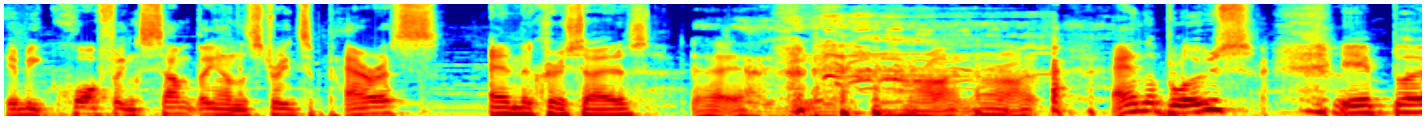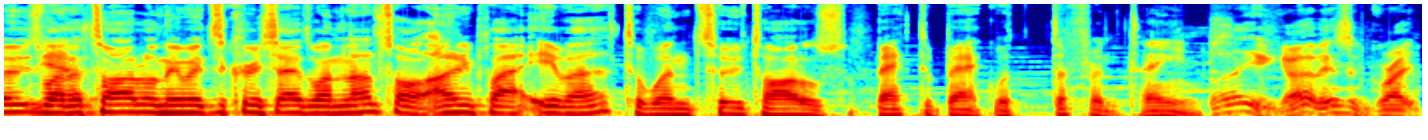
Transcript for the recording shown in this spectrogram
he'll be quaffing something on the streets of Paris. And the Crusaders. Uh, yeah, all right, all right. And the Blues. Yeah, Blues won Yeah. a title and then went to Crusaders, won another title. Only player ever to win two titles back to back with different teams. There you go. There's a great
